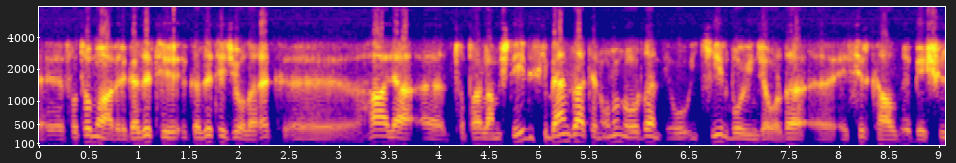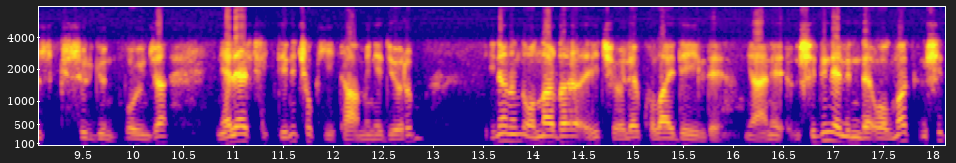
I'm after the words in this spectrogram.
e, foto muhabiri gazete gazeteci olarak e, hala e, toparlamış değiliz ki ben zaten onun oradan o iki yıl boyunca orada e, esir kaldığı 500 küsür gün boyunca neler çektiğini çok iyi tahmin ediyorum. İnanın onlar da hiç öyle kolay değildi. Yani IŞİD'in elinde olmak, IŞİD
